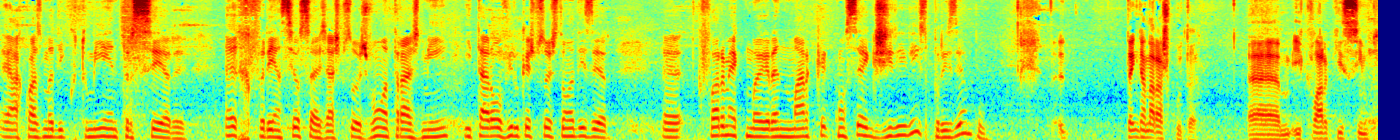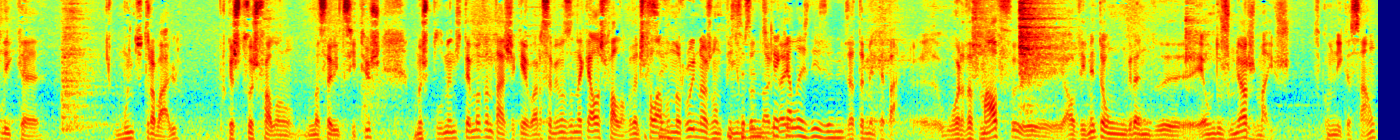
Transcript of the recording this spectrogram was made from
é. Há quase uma dicotomia entre ser a referência, ou seja, as pessoas vão atrás de mim e estar a ouvir o que as pessoas estão a dizer. Uh, de que forma é que uma grande marca consegue gerir isso, por exemplo? Tem que andar à escuta. Um, e claro que isso implica muito trabalho, porque as pessoas falam numa série de sítios, mas pelo menos tem uma vantagem, que agora sabemos onde é que elas falam. Quando antes falavam Sim. na rua e nós não tínhamos onde o que é que elas dizem. Né? Exatamente. Epá, o word of mouth, eh, obviamente, é um grande, é um dos melhores meios de comunicação.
